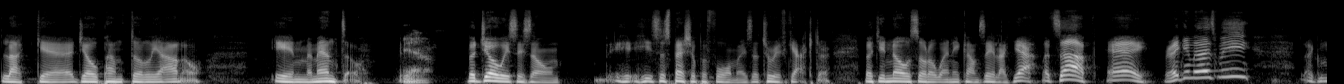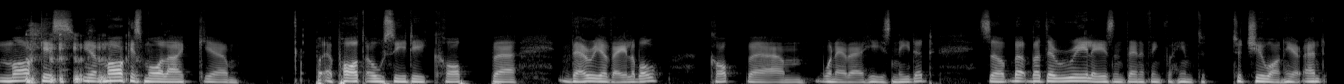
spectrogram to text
like uh, Joe Pantoliano in Memento. Yeah. But Joe is his own. He, he's a special performer. He's a terrific actor. But you know, sort of when he comes in, like, "Yeah, what's up? Hey, recognize me?" Like Mark is, you know, Mark is more like um, a part OCD cop, uh, very available cop um, whenever he's needed. So, but but there really isn't anything for him to to chew on here. And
